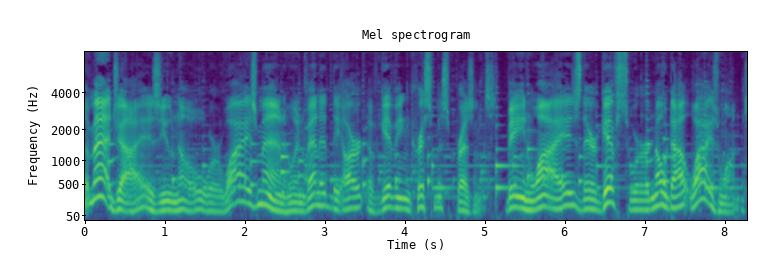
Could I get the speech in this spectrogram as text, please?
The Magi, as you know, were wise men who invented the art of giving Christmas presents. Being wise, their gifts were no doubt wise ones.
